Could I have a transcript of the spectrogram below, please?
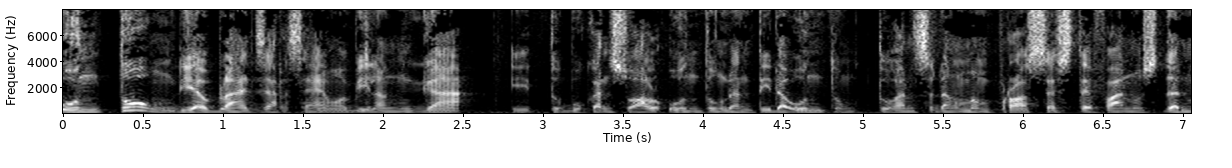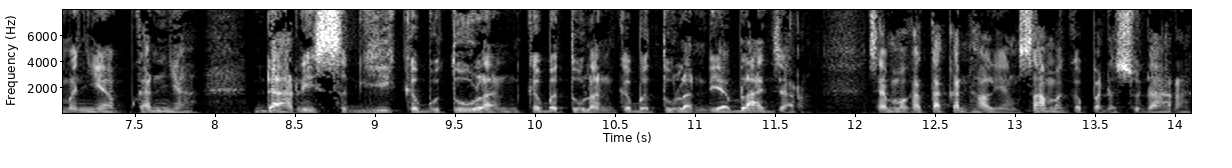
Untung dia belajar. Saya mau bilang, enggak itu bukan soal untung dan tidak untung. Tuhan sedang memproses Stefanus dan menyiapkannya dari segi kebetulan, kebetulan, kebetulan dia belajar. Saya mau katakan hal yang sama kepada saudara,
